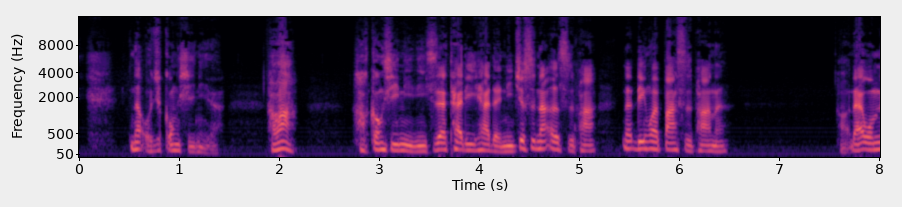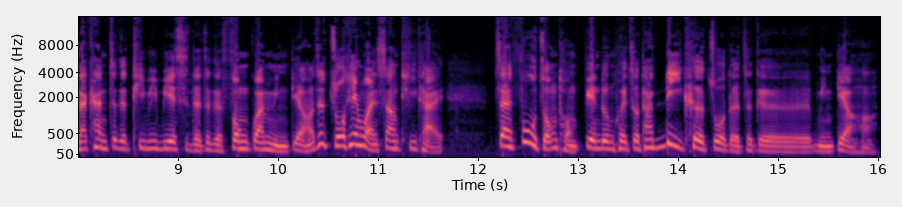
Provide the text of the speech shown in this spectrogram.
那我就恭喜你了，好不好？好，恭喜你，你实在太厉害了，你就是那二十趴。那另外八十趴呢？好，来我们来看这个 TVBS 的这个封关民调啊，这昨天晚上 T 台在副总统辩论会之后，他立刻做的这个民调哈，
